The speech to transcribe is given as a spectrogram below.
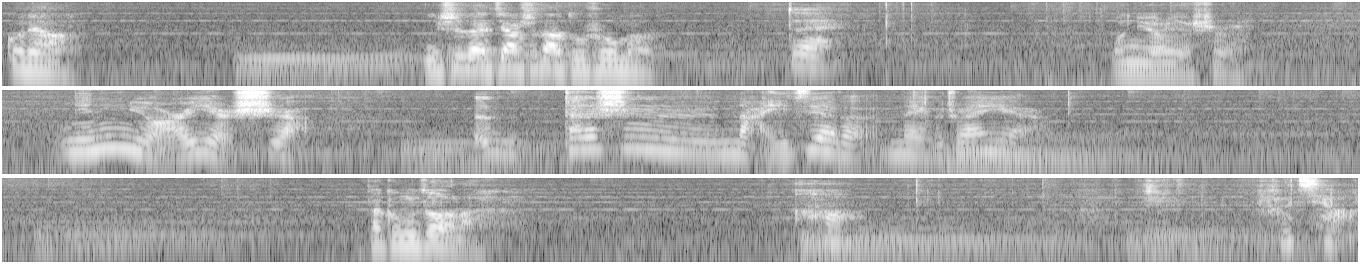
姑娘，你是在加师大读书吗？对，我女儿也是。您女儿也是啊，嗯、她是哪一届的？哪个专业啊？她工作了。哦，好巧。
